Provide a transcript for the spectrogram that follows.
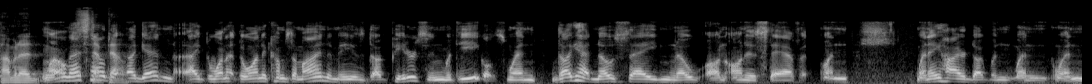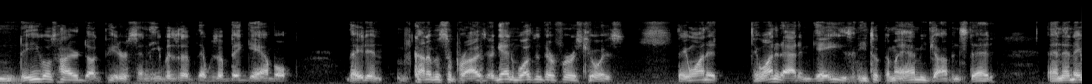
I'm gonna Well, that's step how. down. again, I, the one the one that comes to mind to me is Doug Pederson with the Eagles. When Doug had no say, no on on his staff. When when they hired Doug, when when when the Eagles hired Doug Pederson, he was a there was a big gamble. They didn't kind of a surprise. Again, wasn't their first choice. They wanted they wanted Adam Gase, and he took the Miami job instead. And then they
